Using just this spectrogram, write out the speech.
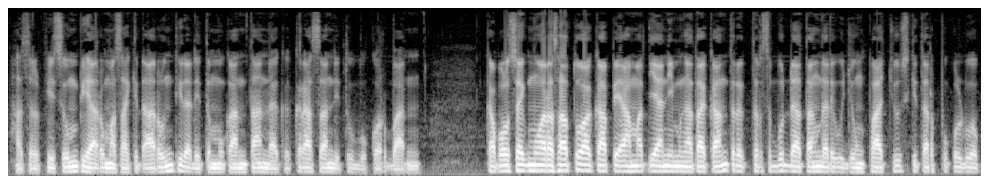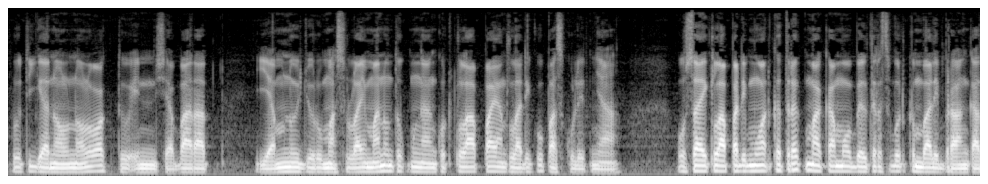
Hasil visum pihak Rumah Sakit Arun tidak ditemukan tanda kekerasan di tubuh korban. Kapolsek Muara 1 AKP Ahmad Yani mengatakan truk tersebut datang dari ujung Pacu sekitar pukul 23.00 waktu Indonesia Barat. Ia menuju rumah Sulaiman untuk mengangkut kelapa yang telah dikupas kulitnya. Usai kelapa dimuat ke truk, maka mobil tersebut kembali berangkat.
